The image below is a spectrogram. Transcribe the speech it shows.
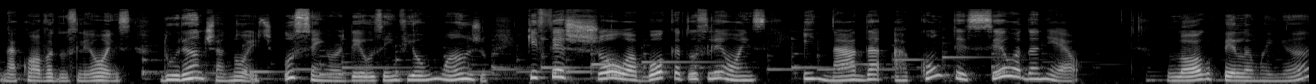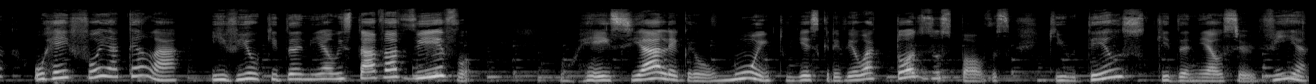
Na cova dos leões, durante a noite, o Senhor Deus enviou um anjo que fechou a boca dos leões e nada aconteceu a Daniel. Logo pela manhã, o rei foi até lá e viu que Daniel estava vivo. O rei se alegrou muito e escreveu a todos os povos que o Deus que Daniel servia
